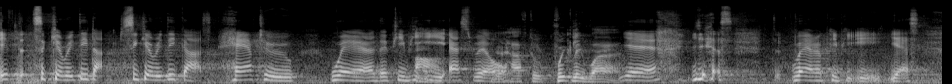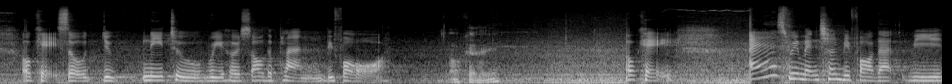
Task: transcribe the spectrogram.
if the security, security guards have to wear the PPE ah, as well. They have to quickly wear. Yeah, yes, wear a PPE, yes. Okay, so you need to rehearse all the plan before. Okay. Okay, as we mentioned before that we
